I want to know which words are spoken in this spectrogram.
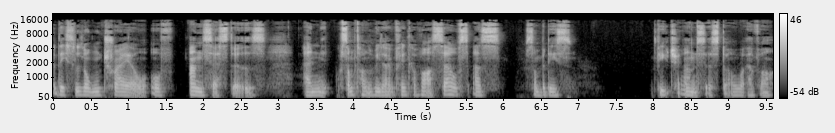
this long trail of ancestors, and sometimes we don't think of ourselves as somebody's future ancestor or whatever.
